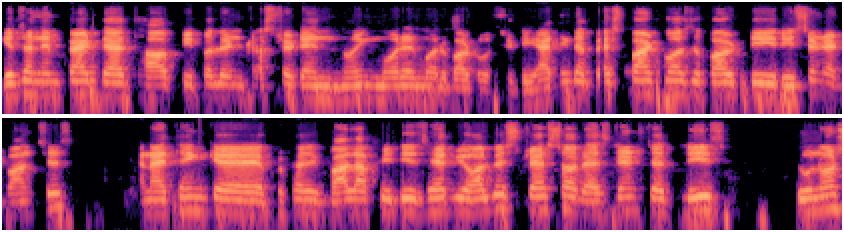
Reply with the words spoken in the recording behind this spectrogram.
gives an impact that how people are interested in knowing more and more about ocd i think the best part was about the recent advances and i think uh, professor Iqbal Afridi is here we always stress our residents that please do not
